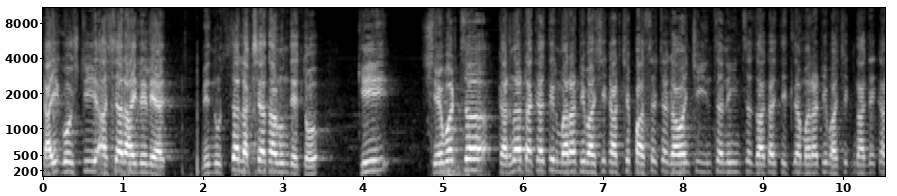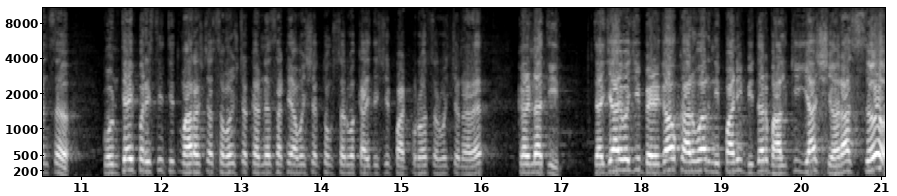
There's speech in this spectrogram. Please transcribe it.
काही गोष्टी अशा राहिलेल्या आहेत. मी नुसतं लक्षात आणून देतो की शेवटचं कर्नाटकातील मराठी भाषिक आठशे पासष्ट गावांची इंच आणि इंच जागा तिथल्या मराठी भाषिक नागरिकांसह कोणत्याही परिस्थितीत महाराष्ट्रात समाविष्ट करण्यासाठी आवश्यक तो सर्व कायदेशीर पाठपुरावा सर्वोच्च न्यायालयात करण्यात येईल. त्याच्याऐवजी बेळगाव कारवार निपाणी बिदर भालकी या शहरासह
